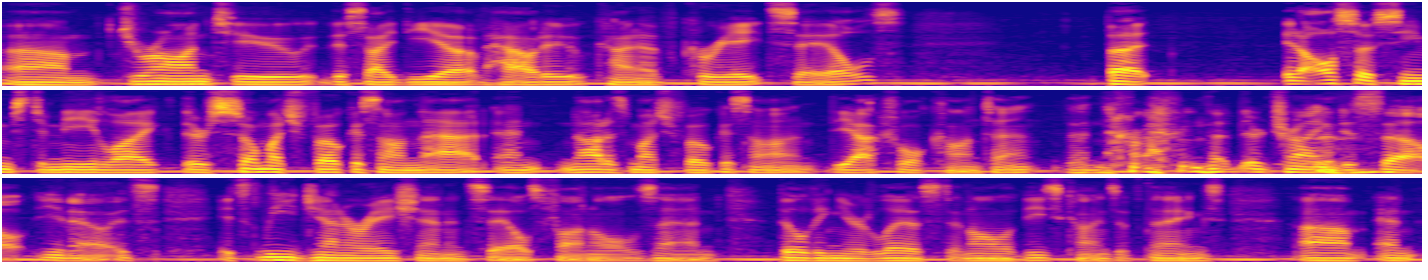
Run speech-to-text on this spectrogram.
um, drawn to this idea of how to kind of create sales. But it also seems to me like there's so much focus on that and not as much focus on the actual content that they're, that they're trying to sell. You know, it's it's lead generation and sales funnels and building your list and all of these kinds of things. Um, and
